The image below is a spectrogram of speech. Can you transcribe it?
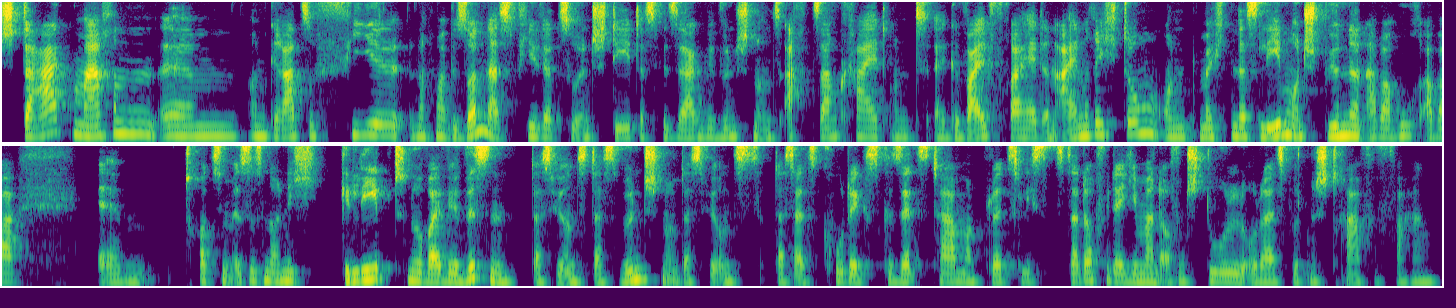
stark machen ähm, und gerade so viel, nochmal besonders viel dazu entsteht, dass wir sagen, wir wünschen uns Achtsamkeit und äh, Gewaltfreiheit in Einrichtungen und möchten das leben und spüren dann aber hoch, aber ähm, trotzdem ist es noch nicht gelebt, nur weil wir wissen, dass wir uns das wünschen und dass wir uns das als Kodex gesetzt haben und plötzlich sitzt da doch wieder jemand auf dem Stuhl oder es wird eine Strafe verhangen.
